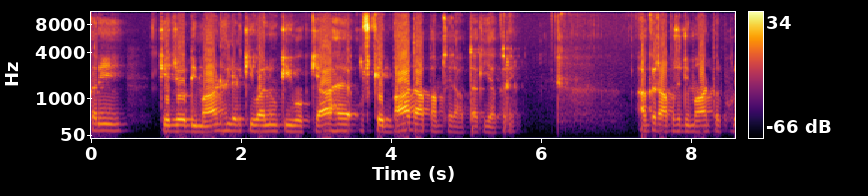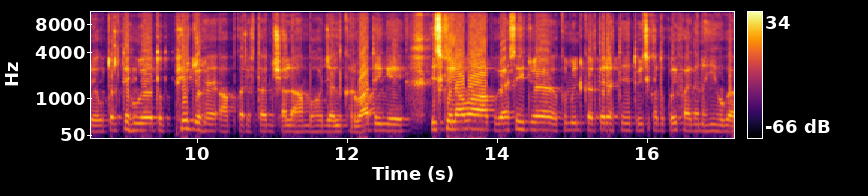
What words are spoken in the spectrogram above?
करें कि जो डिमांड है लड़की वालों की, वो क्या है, उसके बाद आप हमसे रबता किया करें। अगर आप उस डिमांड पर पूरे उतरते हुए तो फिर जो है आपका रिश्ता इंशाल्लाह हम बहुत जल्द करवा देंगे। इसके अलावा आप वैसे ही जो है कमेंट करते रहते हैं तो इसका तो कोई फ़ायदा नहीं होगा।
